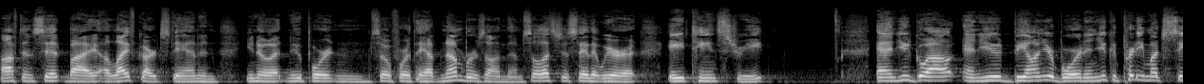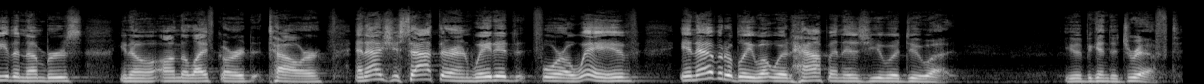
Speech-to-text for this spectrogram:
often sit by a lifeguard stand, and you know at Newport and so forth they have numbers on them. So let's just say that we were at 18th Street, and you'd go out and you'd be on your board, and you could pretty much see the numbers you know, on the lifeguard tower. And as you sat there and waited for a wave, inevitably what would happen is you would do what? You would begin to drift.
